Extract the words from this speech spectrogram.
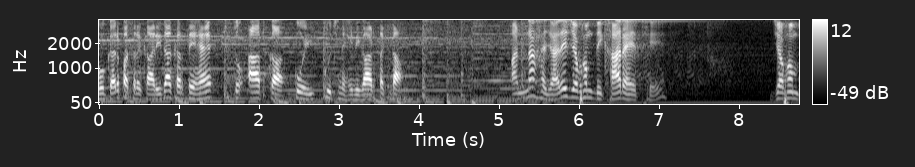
होकर पत्रकारिता करते हैं तो आपका कोई कुछ नहीं बिगाड़ सकता। अन्ना हजारे जब हम दिखा रहे थे जब हम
